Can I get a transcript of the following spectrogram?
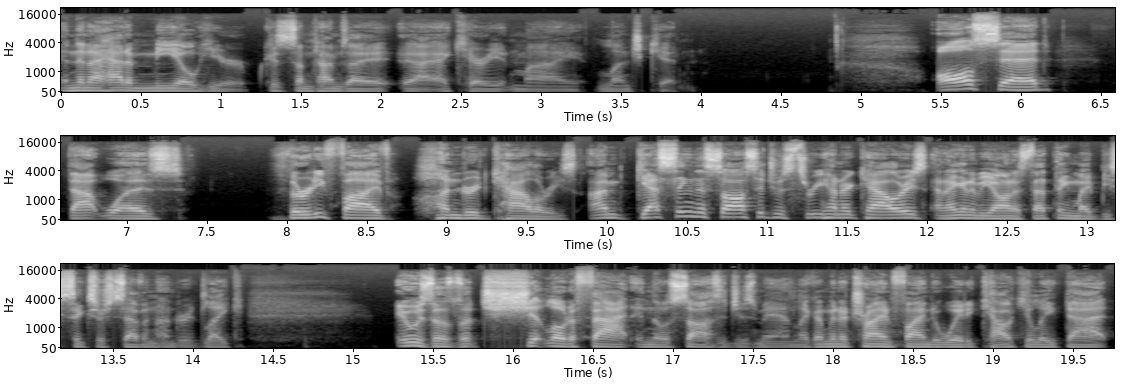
and then I had a Mio here because sometimes I I carry it in my lunch kit. All said, that was 3,500 calories. I'm guessing the sausage was 300 calories. And I'm going to be honest, that thing might be six or 700. Like, it was a, shitload of fat in those sausages, man. Like, I'm to try and find a way to calculate that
